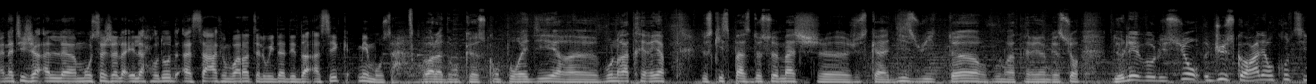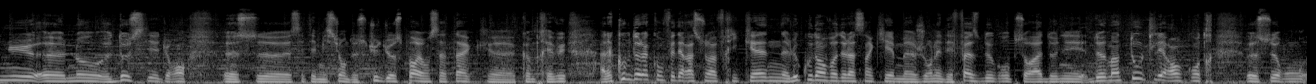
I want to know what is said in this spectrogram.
النتيجة المسجلة إلى حدود الساعة في مباراة الوداد ضد أسيك ميموزا. Voilà donc ce qu'on pourrait dire vous ne raterez rien de ce qui se passe de ce match jusqu'à 18h vous ne raterez rien bien sûr de l'évolution du score. Allez on continue euh, nos dossiers durant euh, ce, cette émission de Studio Sport et on s'attaque euh, comme prévu à la Coupe de la Confédération africaine. Le coup d'envoi de la cinquième journée des phases de groupe sera donné demain. Toutes les rencontres seront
